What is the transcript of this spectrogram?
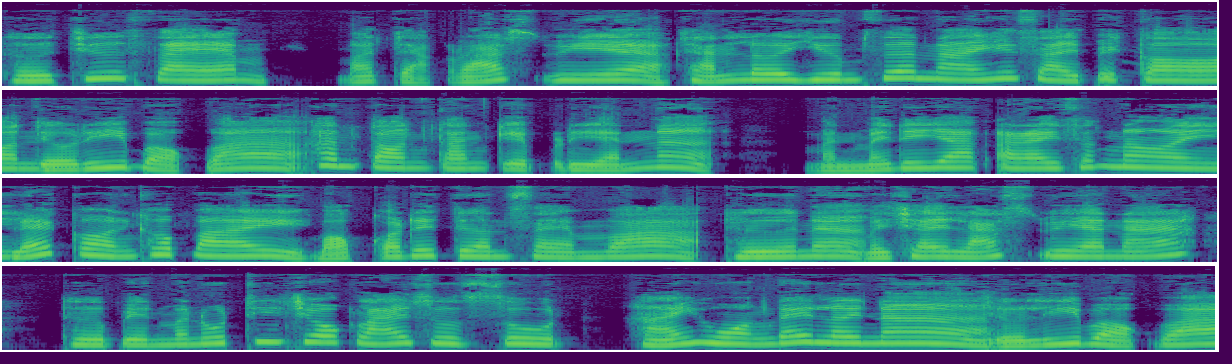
เธอชื่อแซม มาจากรัสเวีย ฉันเลยยืมเสื้อนายให้ใส่ไปก่อน เจอรี่บอกว่าขั้นตอนการเก็บเหรียญน่ะมันไม่ได้ยากอะไรสักหน่อย และก่อนเข้าไปบ๊อบก็ได้เตือนแซมว่า เธอน่ะไม่ใช่ลัสเวียนะ เธอเป็นมนุษย์ที่โชคร้ายสุดๆ หายห่วงได้เลยนะเจอรี่บอกว่า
